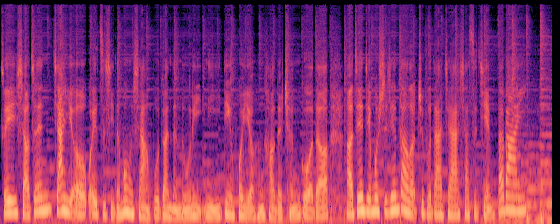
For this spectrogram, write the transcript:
所以小珍加油，为自己的梦想不断的努力，你一定会有很好的成果的。好，今天节目时间到了，祝福大家，下次见，拜拜。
